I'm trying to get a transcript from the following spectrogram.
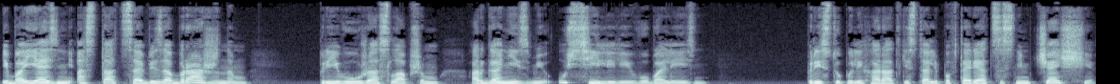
и боязнь остаться обезображенным при его уже ослабшем организме усилили его болезнь. Приступы лихорадки стали повторяться с ним чаще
